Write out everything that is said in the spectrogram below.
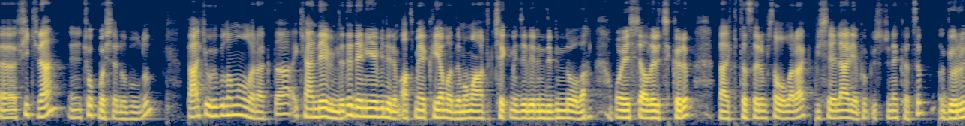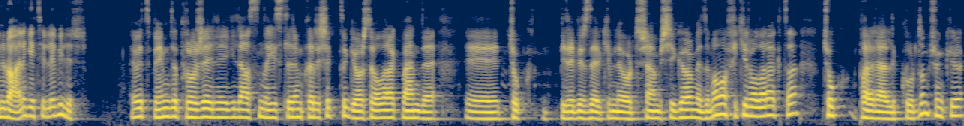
e, fikren e, çok başarılı buldum. Belki uygulama olarak da kendi evimde de deneyebilirim. Atmaya kıyamadığım ama artık çekmecelerin dibinde olan o eşyaları çıkarıp belki tasarımsal olarak bir şeyler yapıp üstüne katıp görünür hale getirilebilir. Evet benim de projeyle ilgili aslında hislerim karışıktı. Görsel olarak ben de e, çok birebir zevkimle örtüşen bir şey görmedim ama fikir olarak da çok paralellik kurdum. Çünkü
